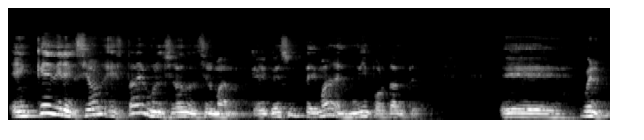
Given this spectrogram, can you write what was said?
¿En qué dirección está evolucionando el ser humano? Que es un tema muy importante. Eh, bueno,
